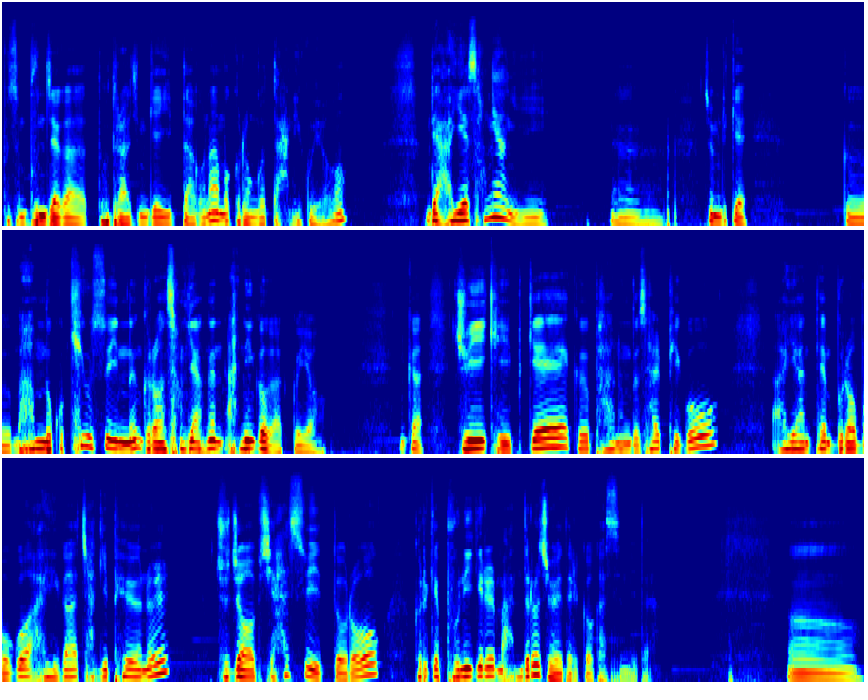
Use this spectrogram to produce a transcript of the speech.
무슨 문제가 도드라진 게 있다거나 뭐 그런 것도 아니고요. 근데 아이의 성향이 어, 좀 이렇게 그 마음 놓고 키울 수 있는 그런 성향은 아닌 것 같고요. 그러니까 주의 깊게 그 반응도 살피고 아이한테 물어보고 아이가 자기 표현을 주저없이 할 수 있도록 그렇게 분위기를 만들어 줘야 될 것 같습니다. 어,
